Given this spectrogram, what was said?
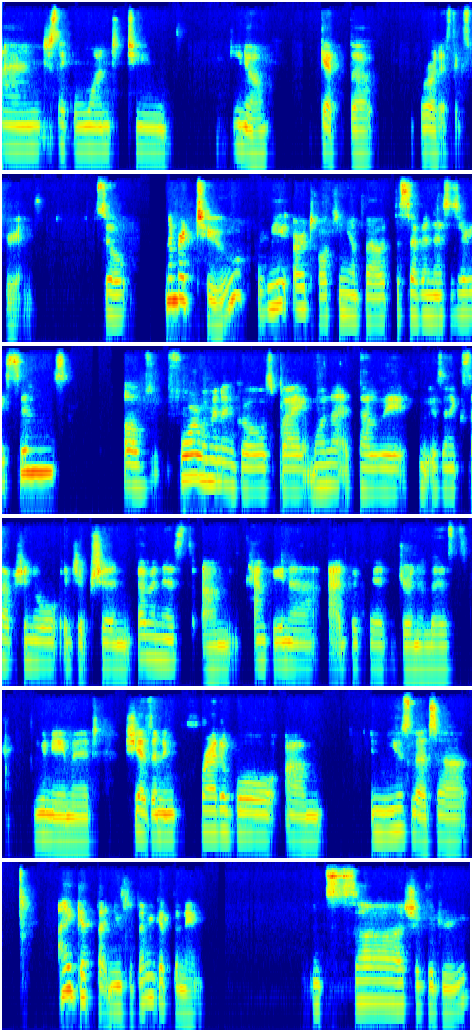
and just like want to, you know, get the broadest experience. So, number two, we are talking about The Seven Necessary Sins of for Women and Girls by Mona Eltahawy, who is an exceptional Egyptian feminist, um, campaigner, advocate, journalist, you name it. She has an incredible um, newsletter. I get that newsletter. Let me get the name. It's such a good read.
